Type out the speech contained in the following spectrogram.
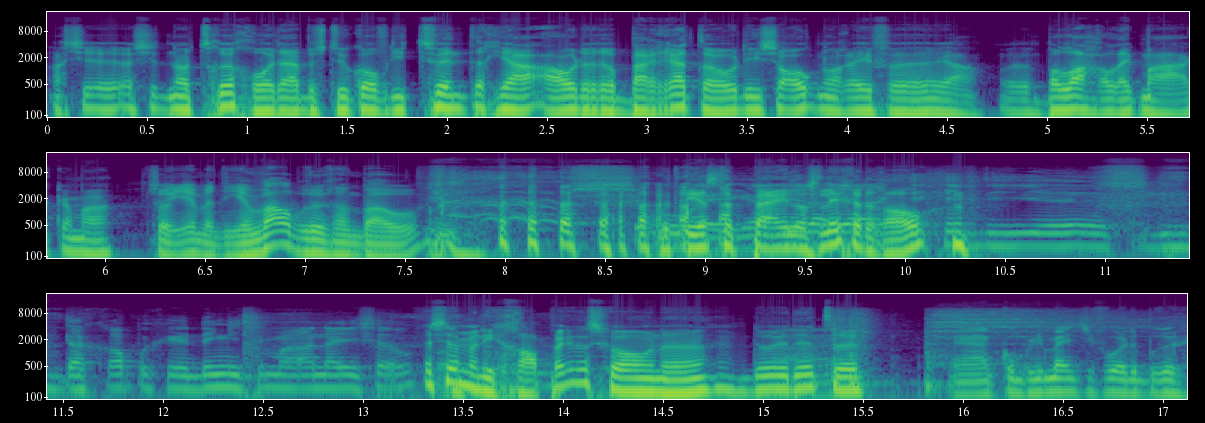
Als je, als je het nou terug hoort, hebben ze natuurlijk over die 20 jaar oudere Barretto. Die ze ook nog even ja, eh, belachelijk maken. Maar Zo, jij bent hier een Waalbrug aan het bouwen, het eerste pijlers ja, liggen ja, er al. Geef die, eh, die, dat grappige dingetje maar naar jezelf. Dat is helemaal niet grappig. Dat is gewoon, eh, doe je dit... eh, Ja, een complimentje voor de brug.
